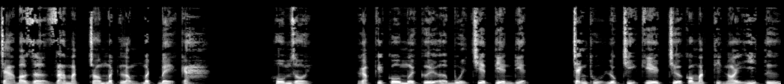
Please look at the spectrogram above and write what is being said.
Chả bao giờ ra mặt cho mất lòng mất bể cả. Hôm rồi, gặp cái cô mới cưới ở buổi chia tiền điện. Tranh thủ lúc chị kia chưa có mặt thì nói ý tứ.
